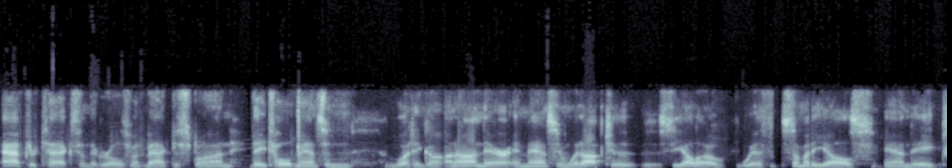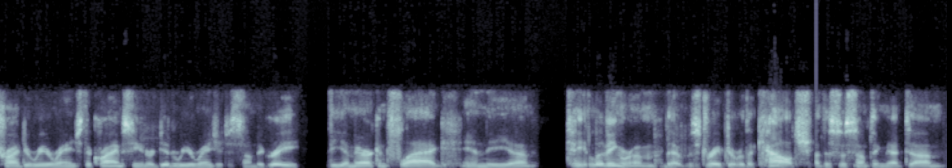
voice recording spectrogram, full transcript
after Tex and the girls went back to Spahn, they told Manson what had gone on there, and Manson went up to Cielo with somebody else, and they tried to rearrange the crime scene, or did rearrange it to some degree. The American flag in the um, Tate living room that was draped over the couch. This was something that um,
